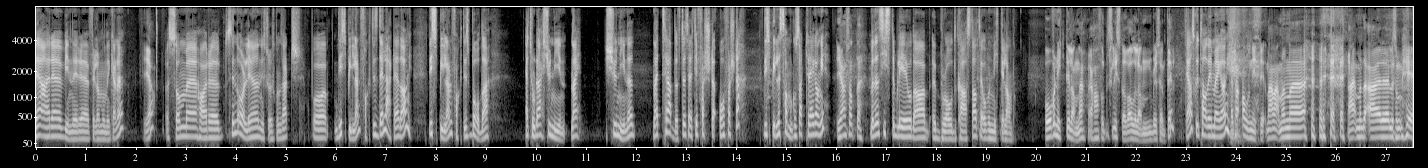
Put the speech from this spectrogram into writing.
Det er uh, Wienerfilharmonikerne. Ja. som har sin årlige nyttårskonsert på De spiller den faktisk, det lærte jeg i dag. De spiller den faktisk både Jeg tror det er 29. Nei, 29. Nei, 30., 31. og 1. De spiller samme konsert tre ganger. ja, sant det. Men den siste blir jo da broadcasta til over 90 land. Over 90 land, ja. Jeg har faktisk lista over alle land den blir sendt til. Ja, skal vi ta de med en gang? Jeg tar alle 90. Nei, nei, men, eh, nei, men det er eh, liksom he,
